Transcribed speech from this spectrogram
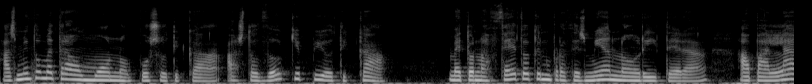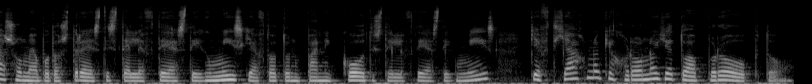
Ας μην το μετράω μόνο ποσοτικά, ας το δω και ποιοτικά. Με το να θέτω την προθεσμία νωρίτερα, απαλλάσσομαι από το στρες της τελευταίας στιγμής και αυτό τον πανικό της τελευταίας στιγμής και φτιάχνω και χρόνο για το απρόοπτο.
